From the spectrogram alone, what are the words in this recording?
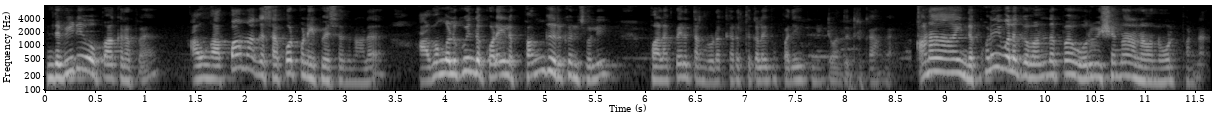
இந்த வீடியோவை பார்க்குறப்ப அவங்க அப்பா அம்மாவுக்கு சப்போர்ட் பண்ணி பேசுறதுனால அவங்களுக்கும் இந்த கொலையில் பங்கு இருக்குன்னு சொல்லி பல பேர் தங்களோட கருத்துக்களை பதிவு பண்ணிட்டு வந்துட்டு இருக்காங்க ஆனால் இந்த கொலை வழக்கு வந்தப்போ ஒரு விஷயம் தான் நான் நோட் பண்ணேன்.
